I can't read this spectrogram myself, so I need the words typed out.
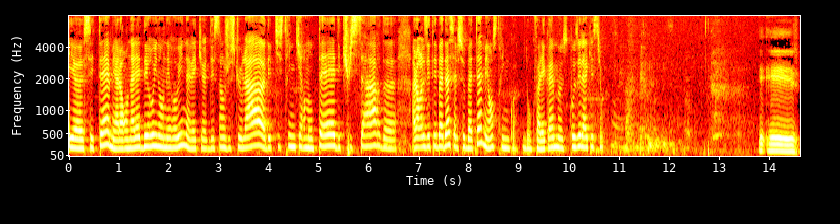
Et euh, c'était, mais alors on allait d'héroïne en héroïne avec euh, des seins jusque-là, euh, des petits strings qui remontaient, des cuissardes. Alors elles étaient badass, elles se battaient, mais en string quoi. Donc fallait quand même se poser la question. Et, et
